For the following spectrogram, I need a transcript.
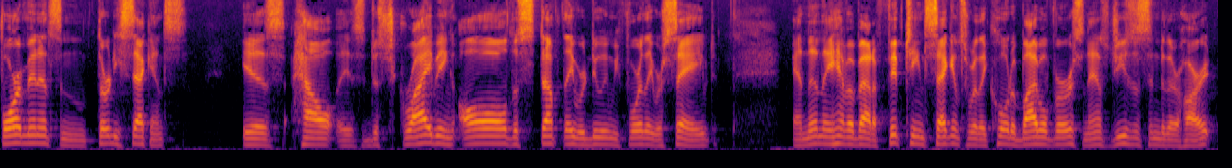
four minutes and 30 seconds is how is describing all the stuff they were doing before they were saved. And then they have about a 15 seconds where they quote a Bible verse and ask Jesus into their heart.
